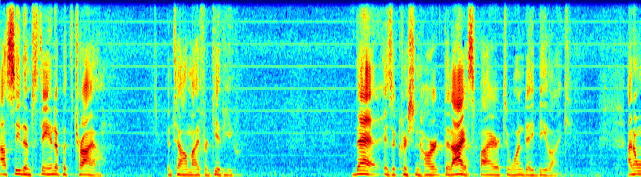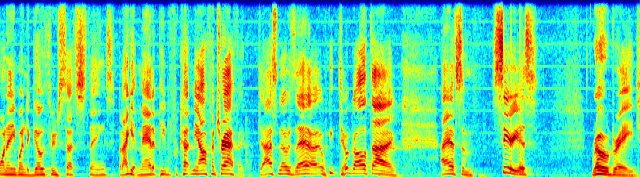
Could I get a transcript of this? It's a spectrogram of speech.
I'll see them stand up at the trial and tell them, I forgive you. That is a Christian heart that I aspire to one day be like. I don't want anyone to go through such things, but I get mad at people for cutting me off in traffic. Josh knows that. We joke all the time. I have some serious road rage,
